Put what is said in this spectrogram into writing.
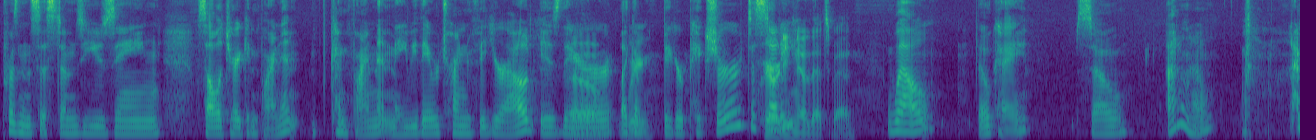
prison systems using solitary confinement. Confinement. Maybe they were trying to figure out is there Oh, like we- a bigger picture to We study? already know that's bad. Well, okay. So I don't know. I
